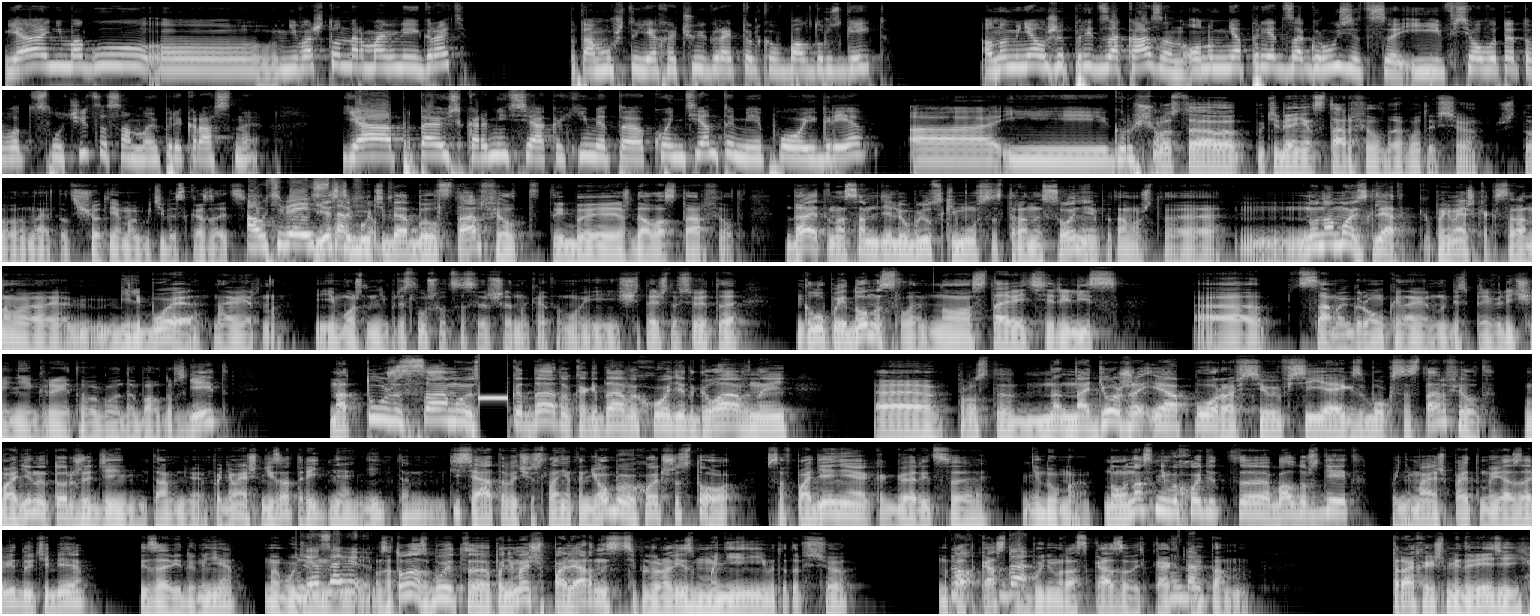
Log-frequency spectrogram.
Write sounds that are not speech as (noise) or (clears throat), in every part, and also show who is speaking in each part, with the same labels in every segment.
Speaker 1: Я не могу э, ни во что нормально играть, потому что я хочу играть только в Baldur's Gate. Он у меня уже предзаказан, он у меня предзагрузится, и все вот это вот случится со мной прекрасное. Я пытаюсь кормить себя какими-то контентами по игре, э, и грущу.
Speaker 2: Просто у тебя нет Starfield а, вот и все, что на этот счет я могу тебе сказать.
Speaker 1: А у тебя есть
Speaker 2: Если бы у
Speaker 1: Starfield?
Speaker 2: тебя был Starfield, ты бы ждала Starfield. Да, это на самом деле ублюдский мув со стороны Sony, потому что, ну, на мой взгляд, понимаешь, как сраного Билли Боя, наверное, и можно не прислушиваться совершенно к этому и считать, что все это глупые домыслы, но ставить релиз э, самой громкой, наверное, без преувеличения игры этого года Baldur's Gate на ту же самую, дату, когда выходит главный э, просто на- надежа и опора все, всея Xbox и Starfield в один и тот же день. Там, понимаешь, не за три дня, не там 10 числа, нет, они оба выходят 6 Совпадение, как говорится, не думаю. Но у нас не выходит э, Baldur's Gate, понимаешь, поэтому я завидую тебе, ты завидуй мне. Мы будем...
Speaker 1: Я зави-
Speaker 2: Зато у нас будет, э, понимаешь, полярность, плюрализм мнений, вот это все. На
Speaker 1: Ну,
Speaker 2: подкастах
Speaker 1: да.
Speaker 2: будем рассказывать, как
Speaker 1: Да.
Speaker 2: ты там трахаешь медведей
